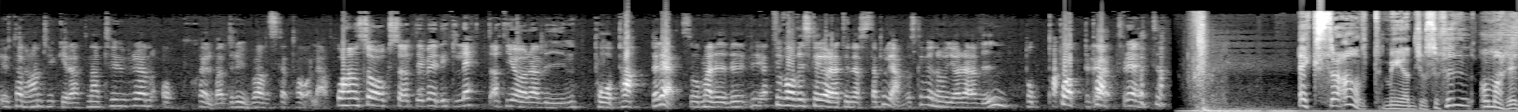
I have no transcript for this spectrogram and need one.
utan han tycker att naturen och själva druvan ska tala. Och han sa också att det är väldigt lätt att göra vin. På pappret. Så Marie, vi vet vi vad vi ska göra till nästa program? Då ska vi nog göra vin på På pappret. pappret. Extra allt med Josefin och Marie.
